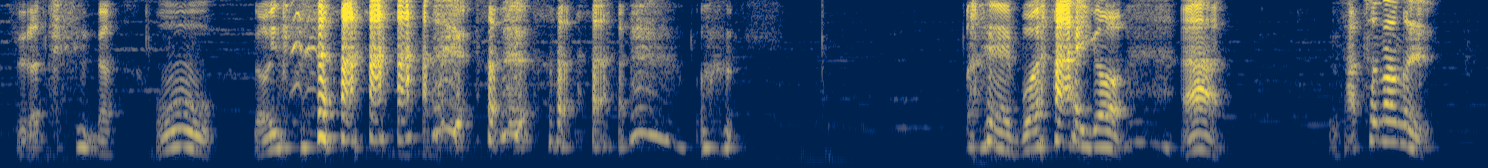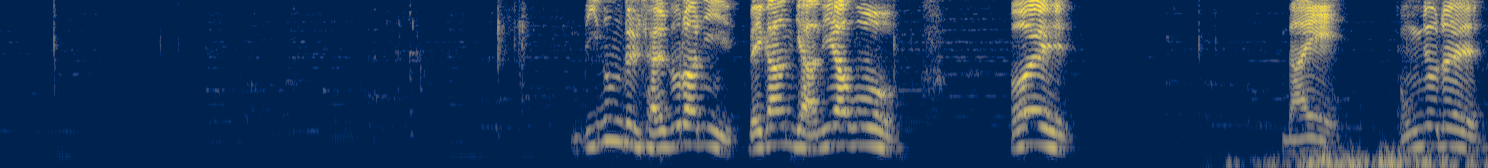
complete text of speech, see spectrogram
쓰러뜨린다. 오 너희들 뭐야 이거 아 사천왕을 니놈들 잘 두라니 내가 한 게 아니라고 어이 나의 동료를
